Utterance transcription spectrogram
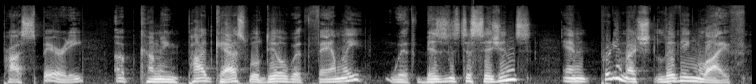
prosperity. Upcoming podcasts will deal with family, with business decisions, and pretty much living life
